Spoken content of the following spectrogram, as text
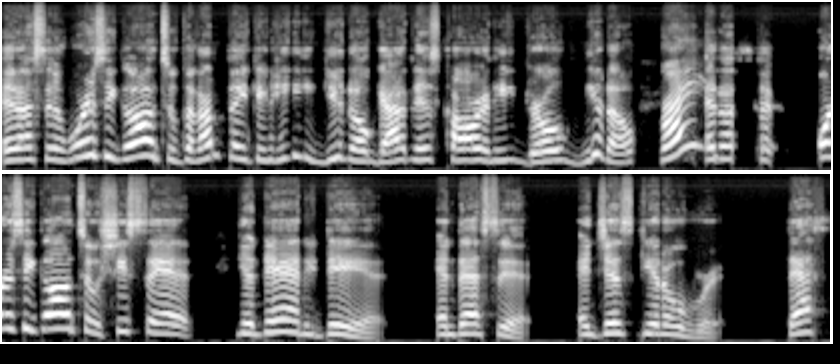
And I said, Where's he gone to? Because I'm thinking he, you know, got in his car and he drove, you know. Right. And I said, Where's he gone to? She said, Your daddy dead. And that's it. And just get over it. That's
